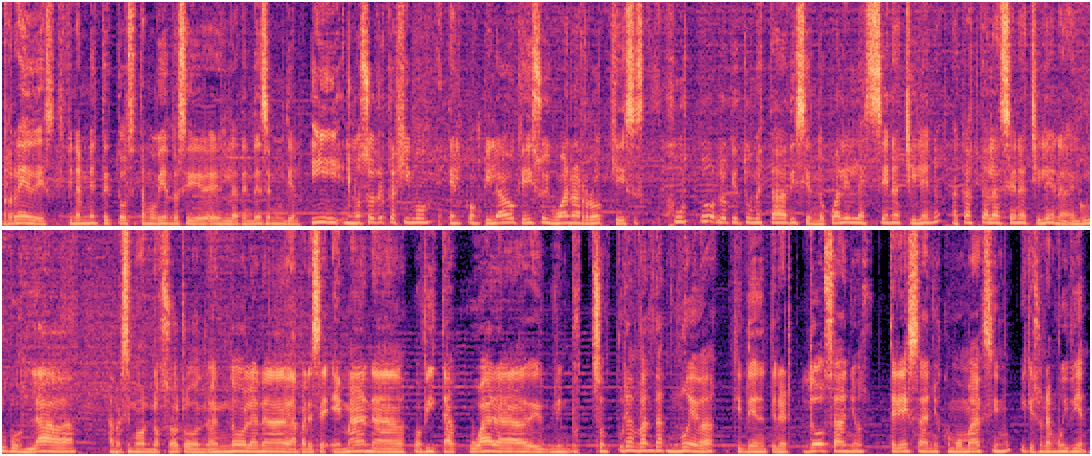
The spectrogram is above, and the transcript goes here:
redes. Finalmente todo se está moviendo así, es la tendencia mundial. Y nosotros trajimos el compilado que hizo Iguana Rock, que es justo lo que tú me estabas diciendo. ¿Cuál es la escena chilena? Acá está la escena chilena. El grupo Slava, aparecemos nosotros, Nolana, aparece Emana, Ovita Cuara, eh, son puras bandas nuevas que deben tener dos años, tres años como máximo y que suenan muy bien.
